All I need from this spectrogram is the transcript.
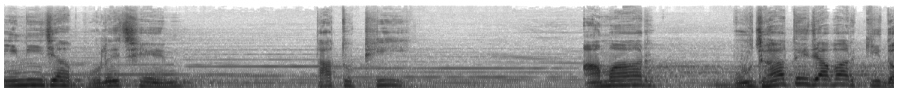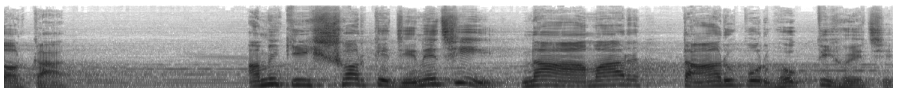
ইনি যা বলেছেন, তা তো ঠিক। আমার বুঝাতে যাবার কি দরকার? আমি কি ঈশ্বরকে জেনেছি, না আমার তার উপর ভক্তি হয়েছে?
